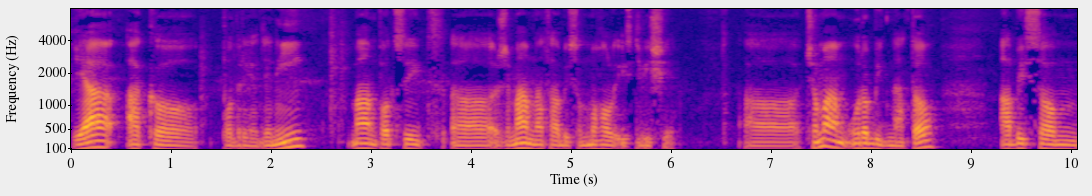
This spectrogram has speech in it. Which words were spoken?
ja ako podriadený mám pocit, uh, že mám na to, aby som mohol ísť vyššie. Uh, čo mám urobiť na to, aby som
